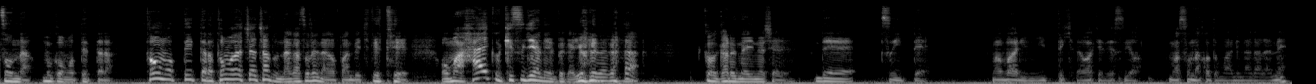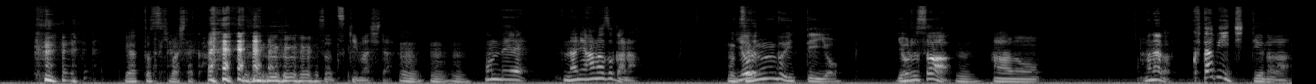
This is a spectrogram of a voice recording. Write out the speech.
そんな、向こう持ってったら。と思って行ったら友達はちゃんと長袖長パンで着てて、お前早く着すぎやねんとか言われながら、こうガルナインのシャで。で、着いて、まあバリに行ってきたわけですよ。まあそんなこともありながらね。やっと着きましたか そう、着きました。うんうんうんほんで、何話そうかな。もう夜全部言っていいよ夜さ、うんあの、まあ、なんか、クタビーチっていうのが、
